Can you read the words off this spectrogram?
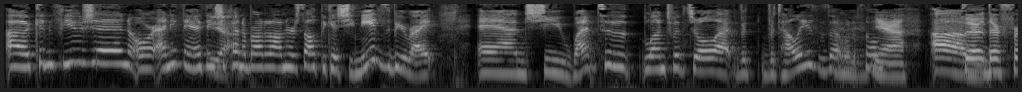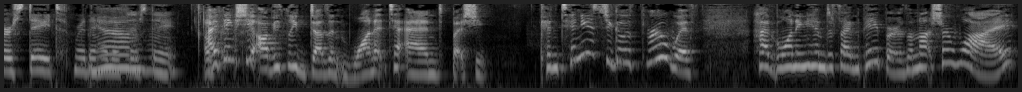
uh, confusion or anything. I think Yeah. she kind of brought it on herself because she needs to be right. And she went to lunch with Joel at Vit- Vitelli's. Is that what it's called? Yeah, Um, their their first date where they had their first date. I think she obviously doesn't want it to end, but she continues to go through with have, wanting him to sign the papers. I'm not sure why,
